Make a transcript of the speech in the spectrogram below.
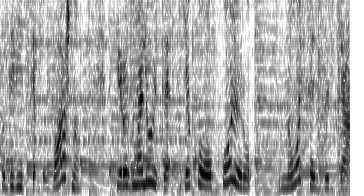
Подивіться уважно і розмалюйте, якого кольору носять взуття.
